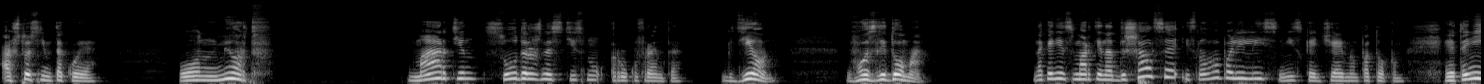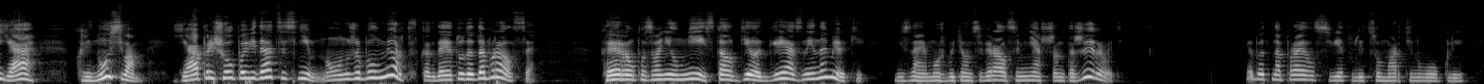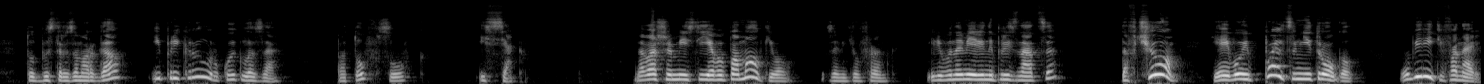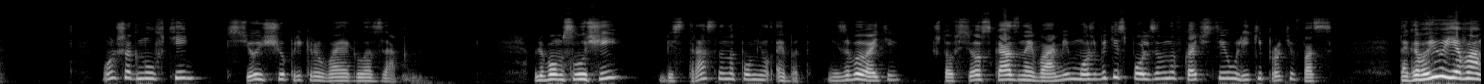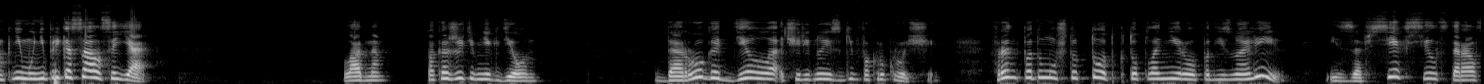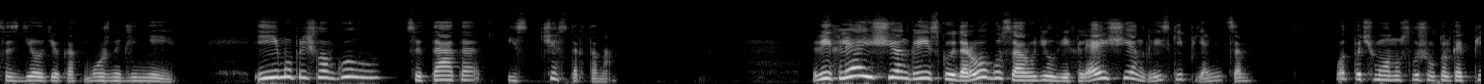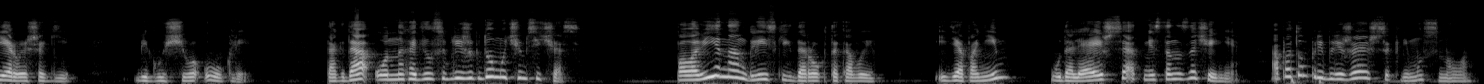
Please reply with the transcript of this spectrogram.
«А что с ним такое?» «Он мертв!» Мартин судорожно стиснул руку Фрэнка. «Где он?» «Возле дома!» Наконец Мартин отдышался, и слова полились нескончаемым потоком. «Это не я! Клянусь вам! Я пришел повидаться с ним, но он уже был мертв, когда я туда добрался. Кэрол позвонил мне и стал делать грязные намеки. Не знаю, может быть, он собирался меня шантажировать?» Эббот направил свет в лицо Мартину Уокли. Тот быстро заморгал и прикрыл рукой глаза. Потов слов иссяк. «На вашем месте я бы помалкивал», — заметил Фрэнк. «Или вы намерены признаться?» «Да в чем? Я его и пальцем не трогал. Уберите фонарь». Он шагнул в тень, все еще прикрывая глаза. «В любом случае», — бесстрастно напомнил Эббот, — «не забывайте, что все сказанное вами может быть использовано в качестве улики против вас. Да говорю я вам, к нему не прикасался я. Ладно, покажите мне, где он. Дорога делала очередной изгиб вокруг рощи. Фрэнк подумал, что тот, кто планировал подъездную аллею, изо всех сил старался сделать ее как можно длиннее. И ему пришла в голову цитата из Честертона. Вихляющую английскую дорогу соорудил вихляющий английский пьяница. Вот почему он услышал только первые шаги бегущего Оукли. Тогда он находился ближе к дому, чем сейчас. Половина английских дорог таковы. Идя по ним, удаляешься от места назначения, а потом приближаешься к нему снова.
